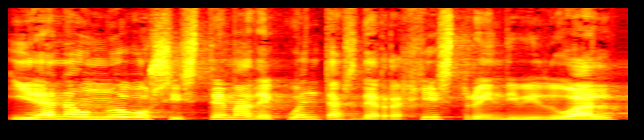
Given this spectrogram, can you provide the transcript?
irán a un nuevo sistema de cuentas de registro individual,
